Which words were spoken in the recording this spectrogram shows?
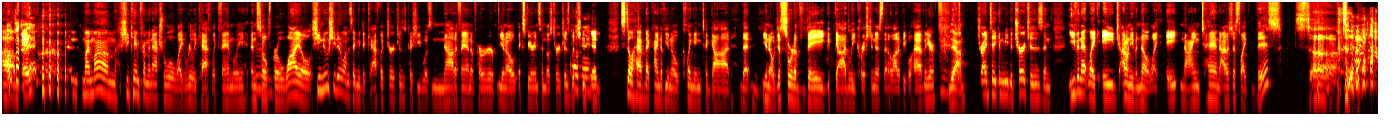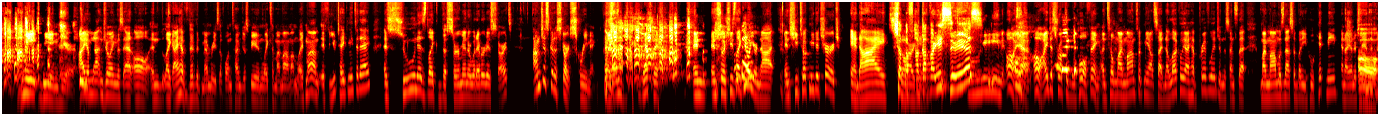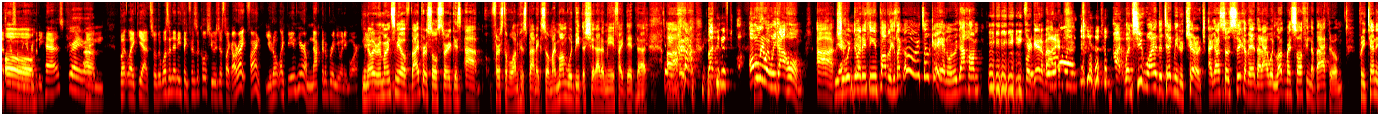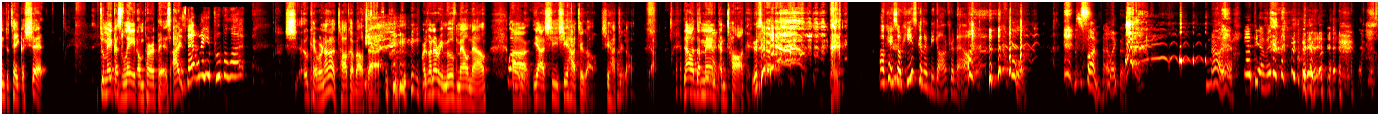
Um, okay. my mom, she came from an actual like really Catholic family, and so Mm. for a while, she knew she didn't want to take me to Catholic churches because she was not a fan of her, you know, experience in those churches. But Okay. she did still have that kind of, you know, clinging to God, that you know, just sort of vague godly Christianness that a lot of people have here yeah. tried taking me to churches and even at like age i don't even know like eight nine ten i was just like this sucks. I hate being here. I am not enjoying this at all. And like i have vivid memories of one time just being like to my mom. I'm like mom if you take me today as soon as like the sermon or whatever it is starts i'm just gonna start screaming. Like I'm, that's it and and so she's like no you're not and she took me to church and i Shut the fuck up. Are you serious? screaming. Oh yeah. Oh, I disrupted the whole thing until my mom took me outside. Now, luckily, I have privilege in the sense that my mom was not somebody who hit me, and I understand Oh, that that's not something oh. everybody has. right, right. Um, but like, yeah. So there wasn't anything physical. She was just like, "All right, fine. You don't like being here. I'm not going to bring you anymore." You know, it reminds me of my personal story because, uh, first of all, I'm Hispanic, so my mom would beat the shit out of me if I did that. Uh, but only when we got home. Uh, She wouldn't do anything in public. It's like, oh, it's okay. And when we got home, forget about it. But when she wanted to take me to church, I got so sick of it that I would lock myself in the bathroom, pretending to take a shit to make us late on purpose. I Is that why you poop a lot? sh- okay, we're not gonna talk about that. we're gonna remove Mel now. Uh, yeah, she she had to go. She had to go. Yeah. Now the man can talk. Okay, so he's gonna be gone for now. cool. This is fun. I like this. No, yeah. God damn it.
